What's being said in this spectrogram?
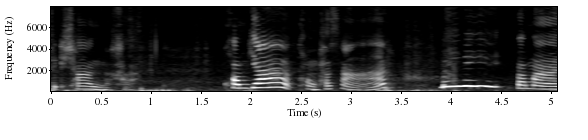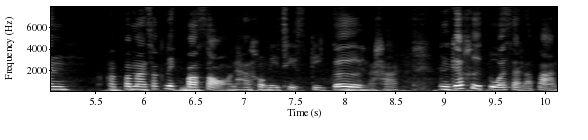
fiction นะคะ ความยากของภาษาไม่ได้ประมาณประมาณสักเด็กป .2 นะคะ ของ native speaker นะคะ อันนี้ก็คือตัวสารบัญ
